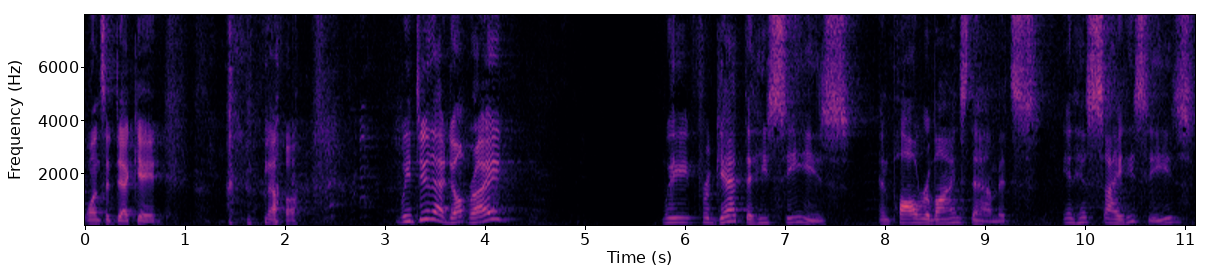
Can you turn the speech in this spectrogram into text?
once a decade? no. We do that, don't right? We forget that he sees, and Paul reminds them it's in his sight, he sees.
